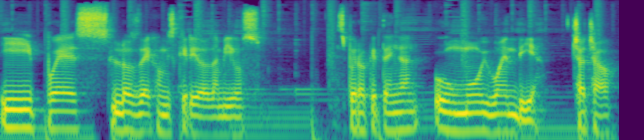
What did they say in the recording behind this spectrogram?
Y pues los dejo, mis queridos amigos. Espero que tengan un muy buen día. Chao, chao.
